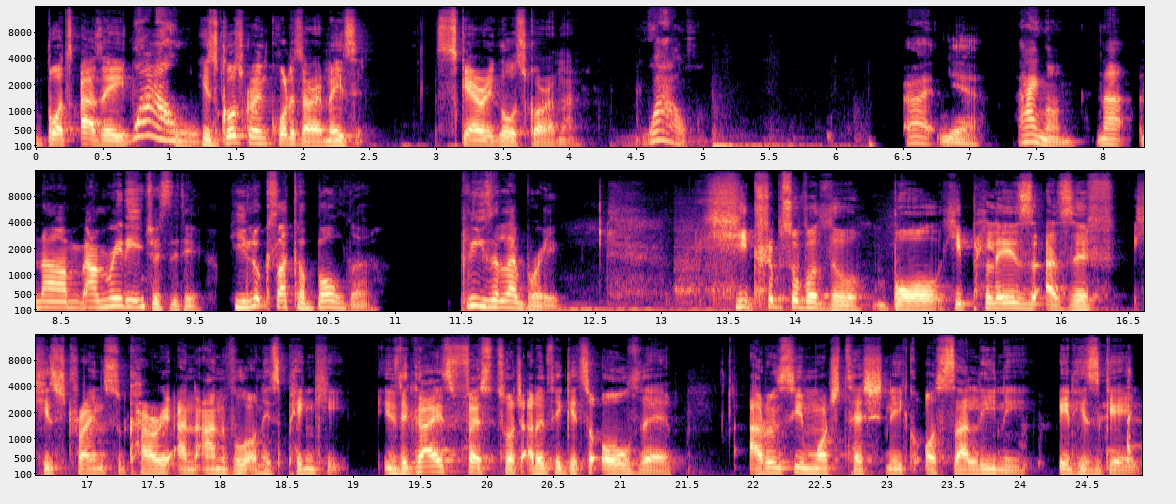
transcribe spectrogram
But as a Wow. his goal scoring qualities are amazing. Scary goal scorer, man. Wow. All right. Yeah. Hang on. Now, now I'm, I'm really interested here. He looks like a boulder. Please elaborate. He trips over the ball. He plays as if he's trying to carry an anvil on his pinky. The guy's first touch, I don't think it's all there. I don't see much technique or Salini in his game.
